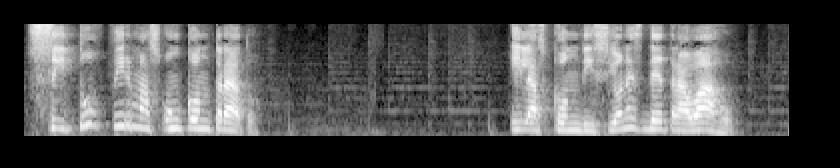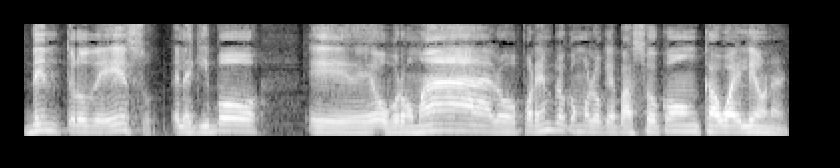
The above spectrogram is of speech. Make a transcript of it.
Si tú firmas un contrato y las condiciones de trabajo dentro de eso, el equipo eh, obró mal, o por ejemplo como lo que pasó con Kawhi Leonard.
